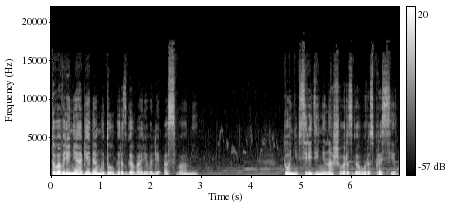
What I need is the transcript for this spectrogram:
то во время обеда мы долго разговаривали о с вами. Тони в середине нашего разговора спросил,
